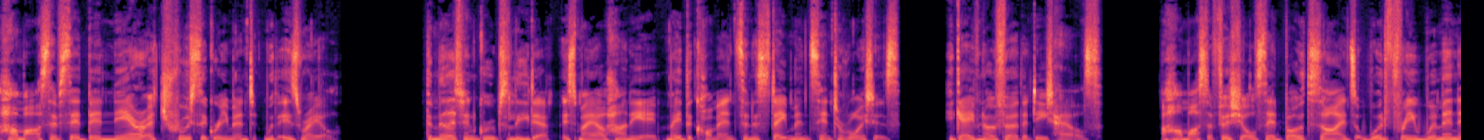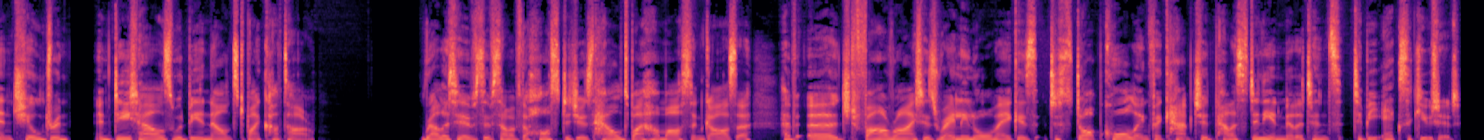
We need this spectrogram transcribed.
Hamas have said they're near a truce agreement with Israel. The militant group's leader, Ismail Haniyeh, made the comments in a statement sent to Reuters. He gave no further details. A Hamas official said both sides would free women and children, and details would be announced by Qatar. Relatives of some of the hostages held by Hamas in Gaza have urged far right Israeli lawmakers to stop calling for captured Palestinian militants to be executed.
